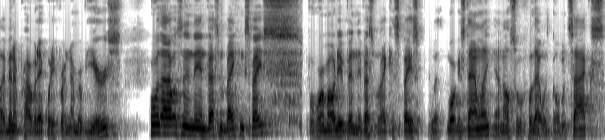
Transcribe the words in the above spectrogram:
I've been in private equity for a number of years. Before that, I was in the investment banking space, before Motive in the investment banking space with Morgan Stanley, and also before that with Goldman Sachs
